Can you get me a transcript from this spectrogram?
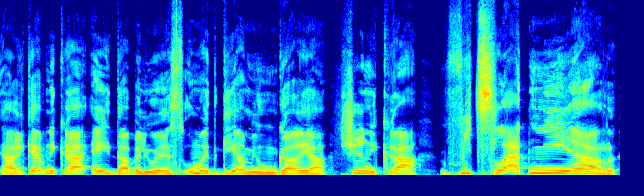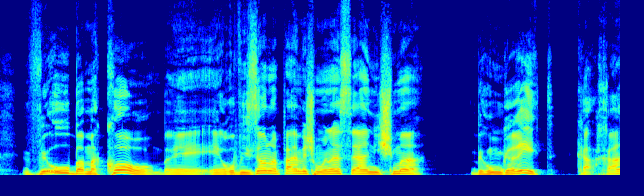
ההרכב נקרא AWS, הוא מגיע מהונגריה, שיר נקרא ויצלת ניאר, והוא במקור, באירוויזיון 2018 היה nishma בהונגרית, ככה.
